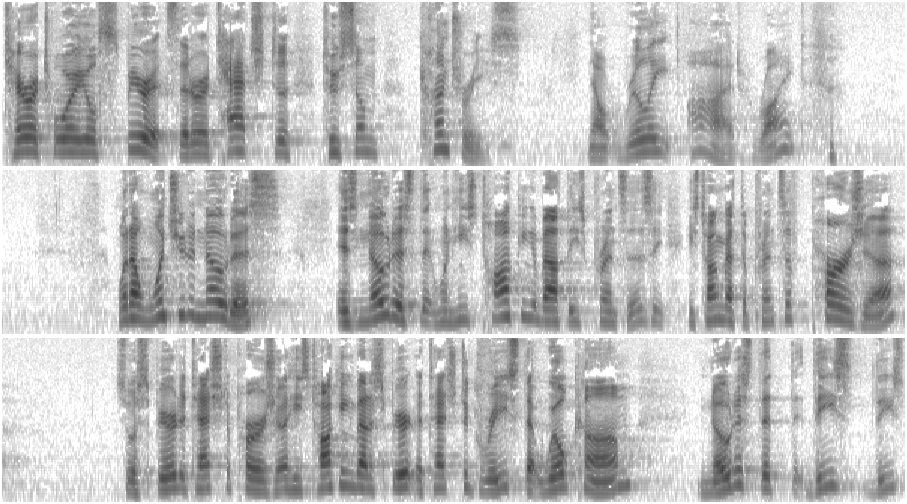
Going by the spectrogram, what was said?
territorial spirits that are attached to, to some countries. Now, really odd, right? what I want you to notice is notice that when he's talking about these princes, he, he's talking about the prince of Persia, so a spirit attached to Persia. He's talking about a spirit attached to Greece that will come. Notice that th- these, these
